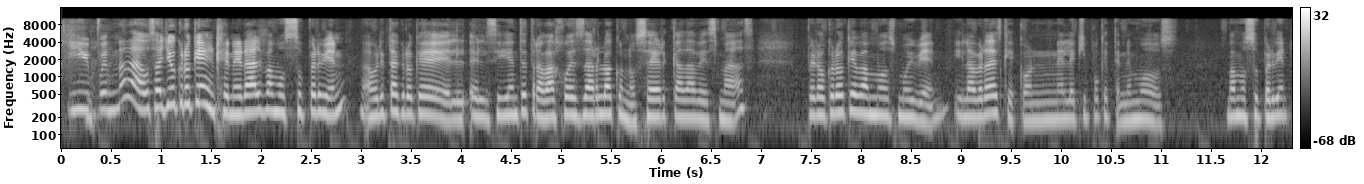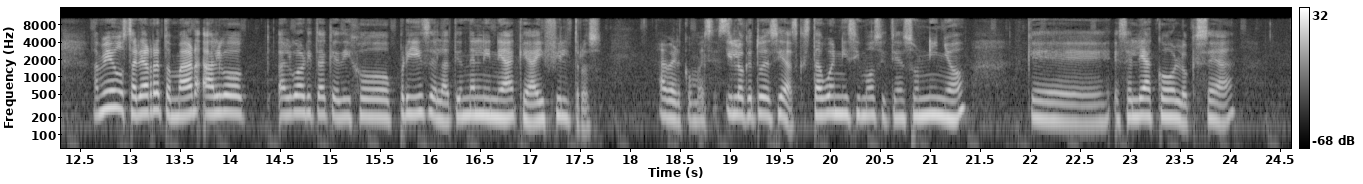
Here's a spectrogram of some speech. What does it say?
Y pues nada, o sea, yo creo que en general vamos súper bien. Ahorita creo que el, el siguiente trabajo es darlo a conocer cada vez más, pero creo que vamos muy bien. Y la verdad es que con el equipo que tenemos vamos súper bien. A mí me gustaría retomar algo, algo ahorita que dijo Pris de la tienda en línea, que hay filtros. A ver cómo es eso. Y lo que tú decías, que está buenísimo si tienes un niño que es celíaco o lo que sea.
